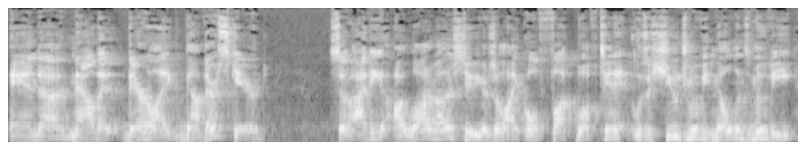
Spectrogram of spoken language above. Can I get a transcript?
and uh, now that they're like now they're scared. So I think a lot of other studios are like, oh fuck, well if Tenet was a huge movie, Nolan's movie,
